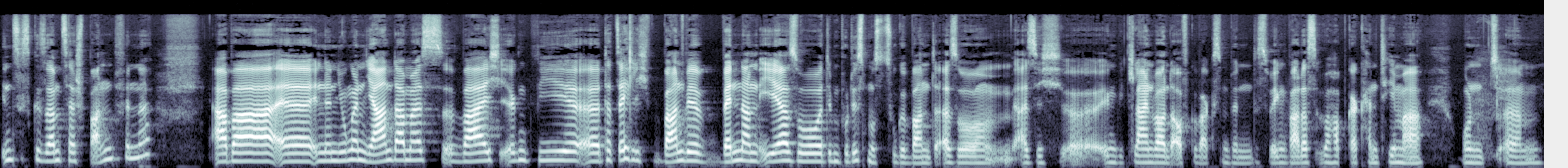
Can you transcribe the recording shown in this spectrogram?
insgesamt sehr spannend finde. Aber äh, in den jungen Jahren damals war ich irgendwie, äh, tatsächlich waren wir, wenn dann eher so dem Buddhismus zugewandt, also als ich äh, irgendwie klein war und aufgewachsen bin. Deswegen war das überhaupt gar kein Thema. Und ähm,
